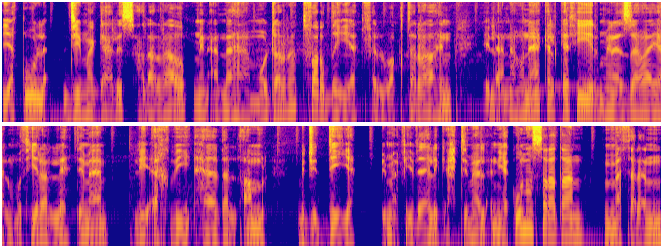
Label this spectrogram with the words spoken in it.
يقول دي ماجاليس على الرغم من أنها مجرد فرضية في الوقت الراهن إلا أن هناك الكثير من الزوايا المثيرة للاهتمام لأخذ هذا الأمر بجدية بما في ذلك احتمال أن يكون السرطان مثلا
